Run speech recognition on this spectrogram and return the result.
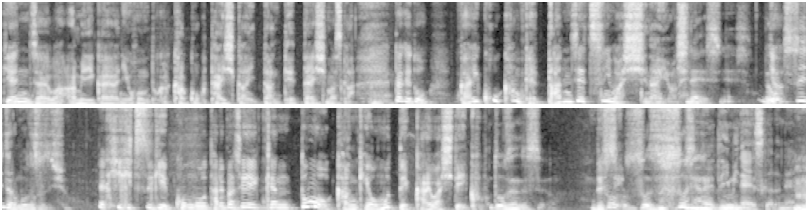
現在はアメリカや日本とか各国大使館一旦撤退しますが、はい、だけど外交関係断絶にはしないよね。しないですね落ち着いたら戻すでしょ。引き続き今後タリバン政権とも関係を持って会話していく、当然ですよ。ですよ。そうそうじゃないと意味ないですからね、うん。う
